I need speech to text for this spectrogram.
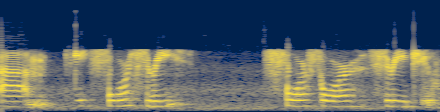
um, 843 4432.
